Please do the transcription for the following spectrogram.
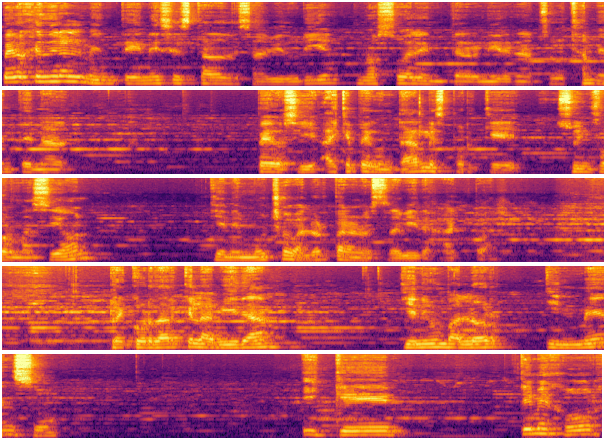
Pero generalmente en ese estado de sabiduría no suelen intervenir en absolutamente nada. Pero sí hay que preguntarles porque su información tiene mucho valor para nuestra vida actual. Recordar que la vida tiene un valor inmenso y que qué mejor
